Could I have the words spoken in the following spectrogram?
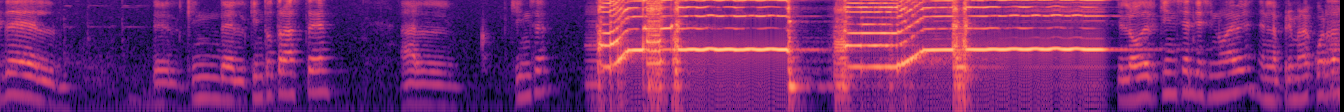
Del, del quinto traste al 15. Y luego del 15 al 19 en la primera cuerda.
